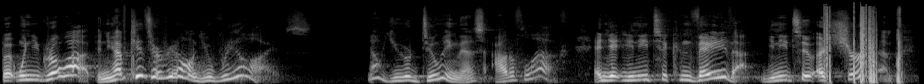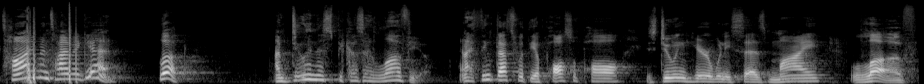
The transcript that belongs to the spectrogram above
But when you grow up and you have kids of your own, you realize, no, you're doing this out of love. And yet you need to convey that. You need to assure them time and time again Look, I'm doing this because I love you. And I think that's what the Apostle Paul is doing here when he says, My love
